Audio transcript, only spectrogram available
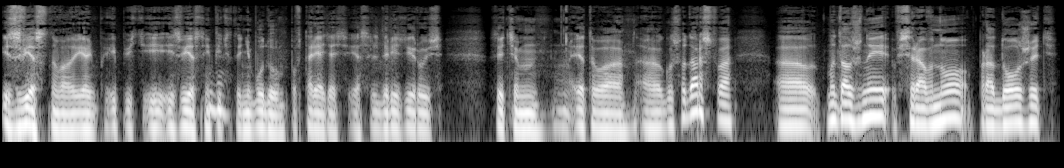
известного, я известный эпитет да. не буду повторять, я солидаризируюсь с этим этого э, государства, э, мы должны все равно продолжить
